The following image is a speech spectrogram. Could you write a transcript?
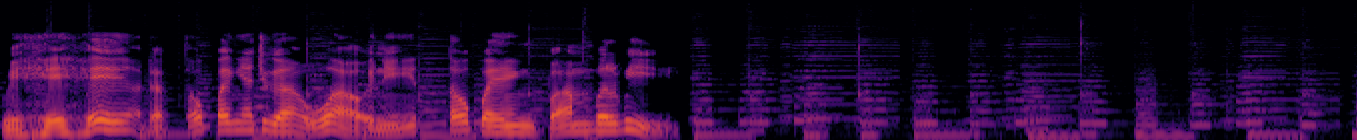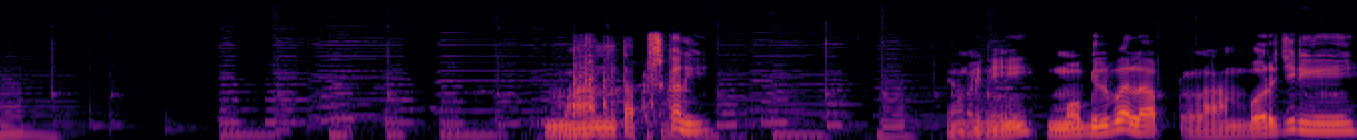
Wihehe, ada topengnya juga. Wow, ini topeng Bumblebee. Mantap sekali. Yang ini mobil balap Lamborghini.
